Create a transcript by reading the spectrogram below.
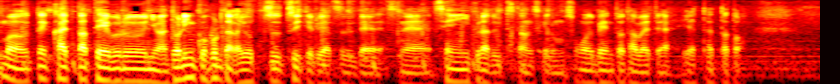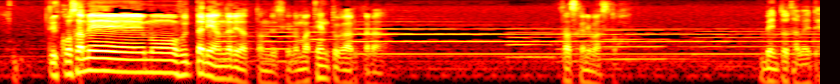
まあ、で帰ったテーブルにはドリンクホルダーが4つついてるやつでですね1000いくらで売ってたんですけどもそこで弁当食べてやったやったと。で小雨も降ったりやんだりだったんですけど、まあ、テントがあるから助かりますと。弁当食べて。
